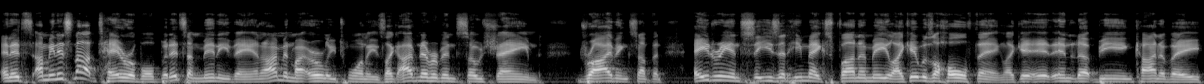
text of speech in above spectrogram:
And it's, I mean, it's not terrible, but it's a minivan. I'm in my early 20s. Like, I've never been so shamed driving something. Adrian sees it. He makes fun of me. Like, it was a whole thing. Like, it, it ended up being kind of a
